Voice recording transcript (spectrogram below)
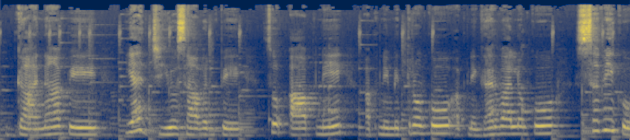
गाना पे या जियो सावन पे। सो आपने अपने मित्रों को, अपने घर वालों को, सभी को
